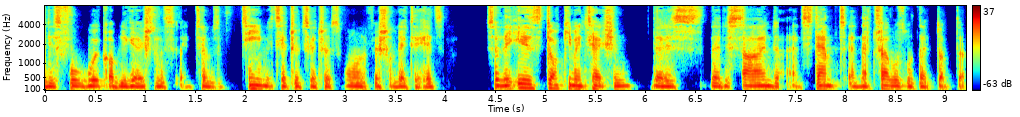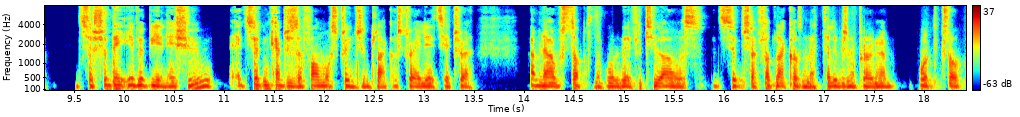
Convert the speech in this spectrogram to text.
it is for work obligations in terms of team, etc., etc. It's all on official letterheads. So there is documentation that is that is signed and stamped and that travels with that doctor. So should there ever be an issue, and certain countries are far more stringent, like Australia, etc. I mean, I was stopped at the border there for two hours. Which I felt like I was on a television program, Border Patrol.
